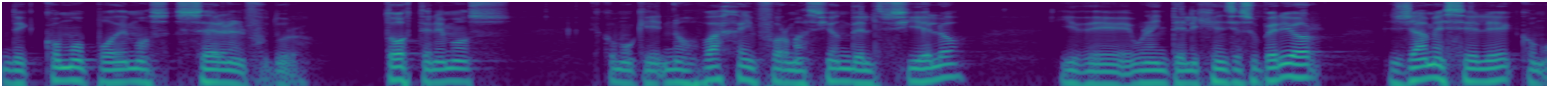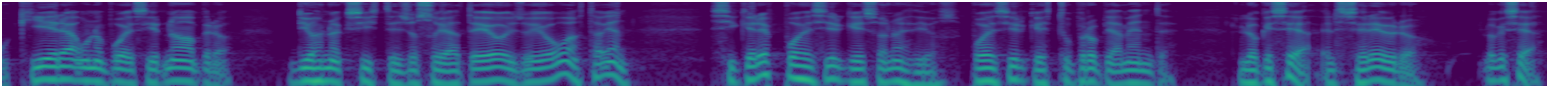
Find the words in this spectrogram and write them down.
de cómo podemos ser en el futuro. Todos tenemos es como que nos baja información del cielo y de una inteligencia superior, llámesele como quiera, uno puede decir, no, pero Dios no existe, yo soy ateo, y yo digo, bueno, está bien. Si querés, puedes decir que eso no es Dios, puedes decir que es tu propia mente, lo que sea, el cerebro, lo que sea.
